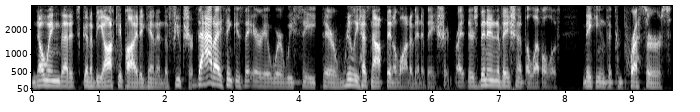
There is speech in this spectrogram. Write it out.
knowing that it's going to be occupied again in the future. That I think is the area where we see there really has not been a lot of innovation, right? There's been innovation at the level of making the compressors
